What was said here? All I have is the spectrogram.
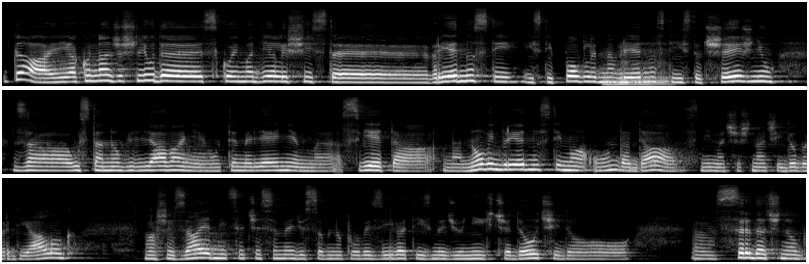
Da, i ako nađeš ljude s kojima dijeliš iste vrijednosti, isti pogled na mhm. vrijednosti, istu čežnju za ustanovljavanjem, utemeljenjem svijeta na novim vrijednostima, onda da, s njima ćeš naći dobar dijalog vaše zajednice će se međusobno povezivati, između njih će doći do e, srdačnog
